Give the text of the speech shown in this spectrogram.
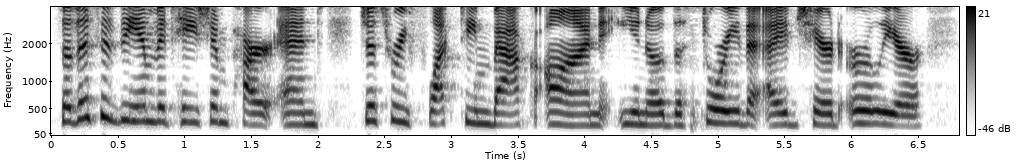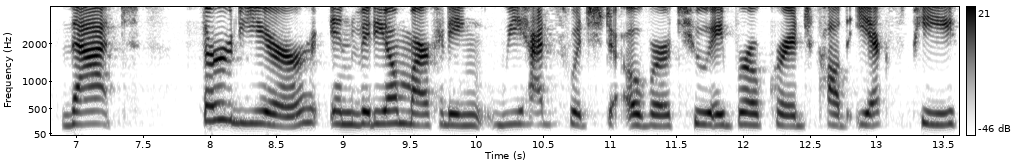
So this is the invitation part and just reflecting back on, you know, the story that I had shared earlier that third year in video marketing, we had switched over to a brokerage called EXP.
